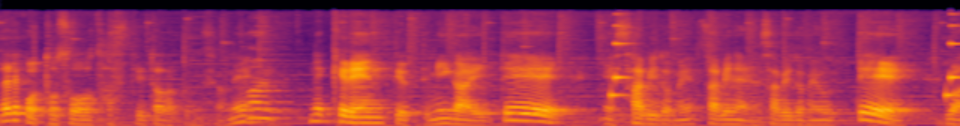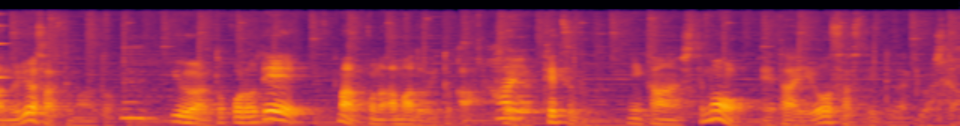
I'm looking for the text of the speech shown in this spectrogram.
大体こう塗装させていただくんですよね。はい、でケレンって言って磨いて錆止め錆びないように錆び止めを打って上塗りをさせてもらうというようなところで、うん、まあ、この雨どいとか、そういう鉄部に関しても対応させていただきました。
